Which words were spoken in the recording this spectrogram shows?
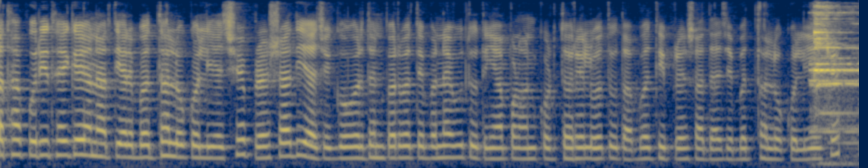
કથા પૂરી થઈ ગઈ અને અત્યારે બધા લોકો લે છે. પ્રસાદી આજે ગોવર્ધન પર્વતે બનાવ્યું હતું. ત્યાં પણ અન્નકોટ ધરેલું હતું. તો આ બધી પ્રસાદ આજે બધા લોકો લે છે.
